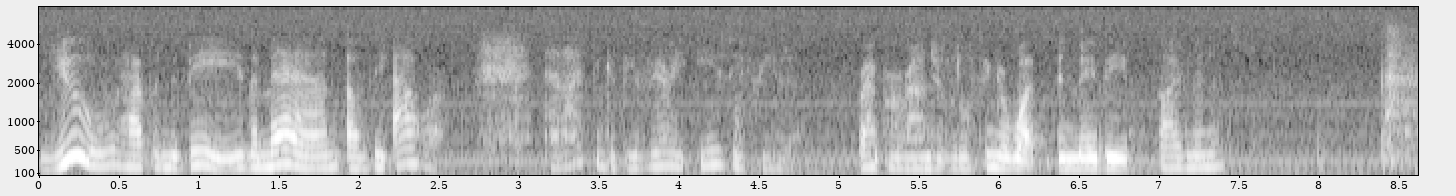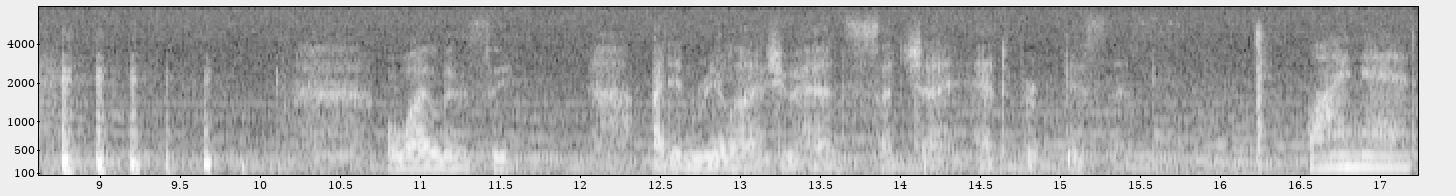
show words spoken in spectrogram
you happen to be the man of the hour. And I think it'd be very easy for you to wrap her around your little finger, what, in maybe five minutes? Why, Lucy? I didn't realize you had such a head for business. Why, Ned?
